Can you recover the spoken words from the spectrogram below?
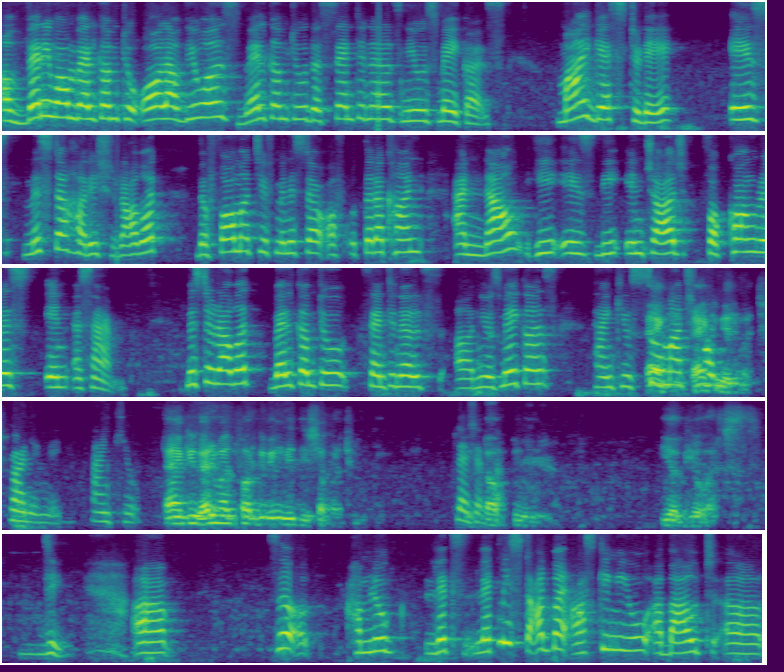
A very warm welcome to all our viewers. Welcome to the Sentinels Newsmakers. My guest today is Mr. Harish Rawat, the former Chief Minister of Uttarakhand, and now he is the in charge for Congress in Assam. Mr. Rawat, welcome to Sentinels uh, Newsmakers. Thank you so Thank you. much Thank for you very much. joining me. Thank you. Thank you very much for giving me this opportunity Pleasure, to sir. talk to your viewers. जी सो हम लोग let's let me start by asking you about uh,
